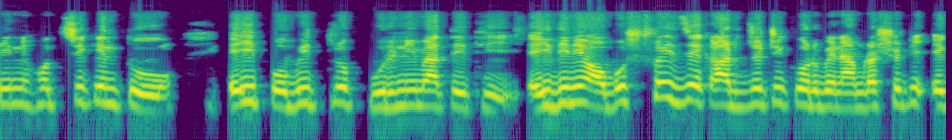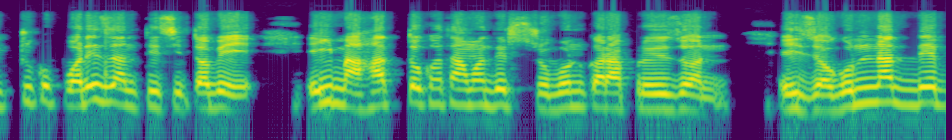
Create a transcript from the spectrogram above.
দিন হচ্ছে কিন্তু এই পবিত্র পূর্ণিমা তিথি। এই দিনে অবশ্যই যে কার্যটি করবেন, আমরা সেটি একটুকু পরে জানতেছি, তবে এই মাহাত্ম কথা আমাদের শ্রবণ করা প্রয়োজন। এই জগন্নাথ দেব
